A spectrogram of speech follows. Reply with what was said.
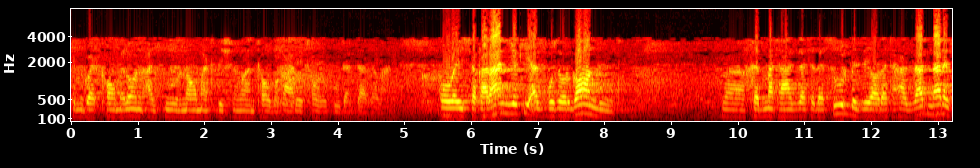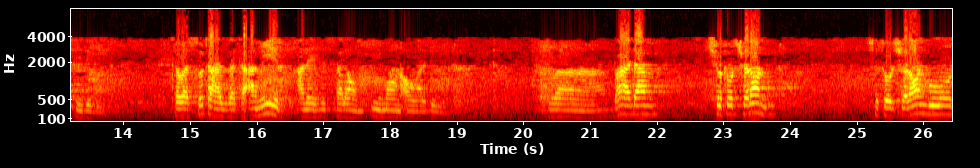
که می‌گوید کاملان از دور نامت بشنوند تا به قهر تار و در روند. اویس یکی از بزرگان بود. و خدمت حضرت رسول به زیارت حضرت نرسیده بود. توسط حضرت امیر علیه السلام ایمان آورده بود. و بعدم شترچران بود؟ شترچران بود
